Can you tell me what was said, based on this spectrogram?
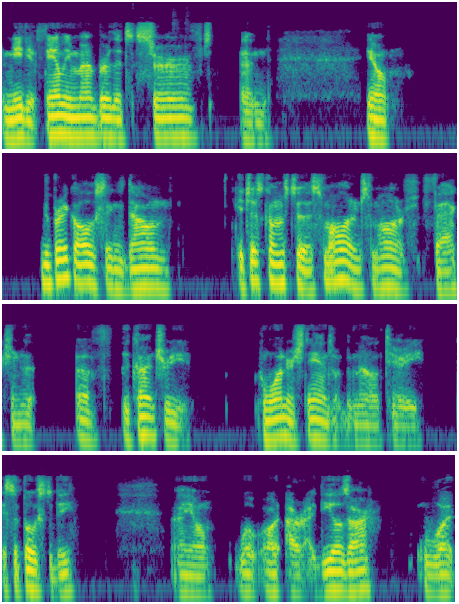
immediate family member that's served, and you know you break all those things down, it just comes to a smaller and smaller faction of the country who understands what the military is supposed to be. Uh, you know what our ideals are, what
